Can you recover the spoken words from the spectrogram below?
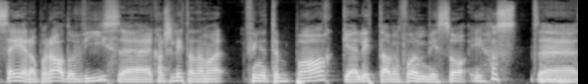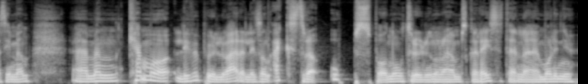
seire på rad, og viser kanskje litt at de har funnet tilbake litt av en form vi så i høst, mm. Simen. Eh, men hvem må Liverpool være litt sånn ekstra obs på nå, tror du, når de skal reise til eh, Molyneux?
